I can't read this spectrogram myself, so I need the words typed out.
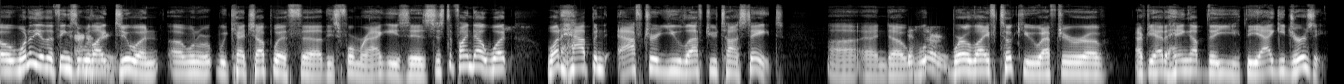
uh, one of the other things that we like doing uh, when we catch up with uh, these former Aggies is just to find out what what happened after you left Utah State uh, and yes, w- where life took you after after you had to hang up the the Aggie jersey.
